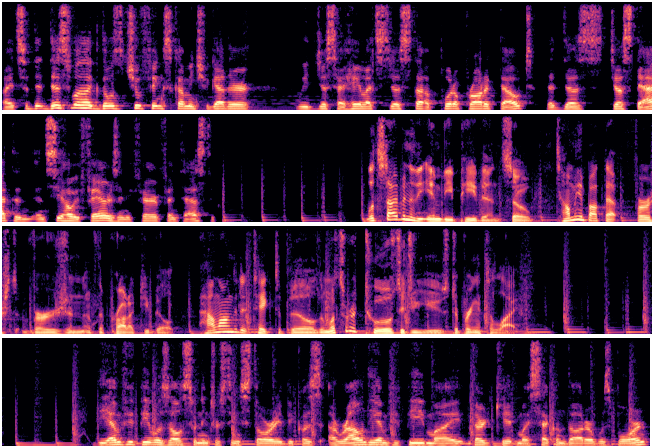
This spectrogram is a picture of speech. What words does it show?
right? So th- this was like those two things coming together. We just said, hey, let's just uh, put a product out that does just that and, and see how it fares, and it fared fantastically. Let's dive into the MVP then. So, tell me about that first version of the product you built. How long did it take to build, and what sort of tools did you use to bring it to life? The MVP was also an interesting story because around the MVP, my third kid, my second daughter, was born.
